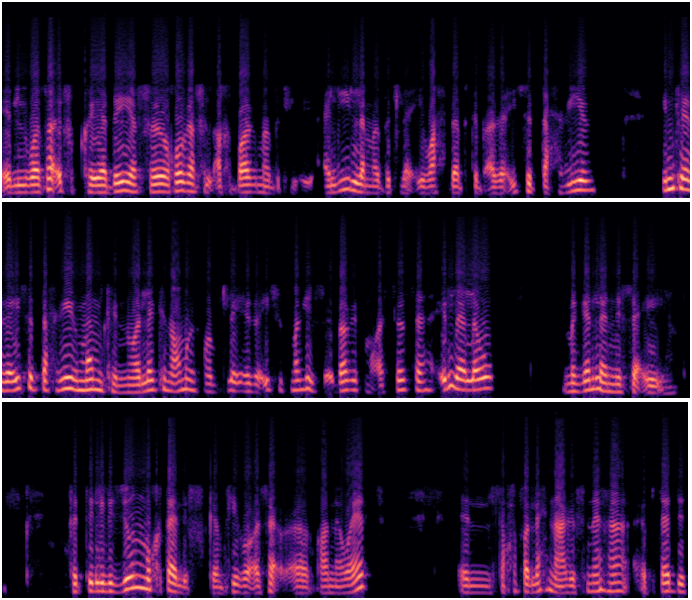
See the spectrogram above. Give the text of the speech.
الوظائف القيادية في غرف الأخبار ما بتلاقي قليل لما بتلاقي واحدة بتبقى رئيس التحرير يمكن رئيس التحرير ممكن ولكن عمرك ما بتلاقي رئيسة مجلس إدارة مؤسسة إلا لو مجلة نسائية. في التلفزيون مختلف كان في رؤساء قنوات. الصحافة اللي إحنا عرفناها ابتدت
